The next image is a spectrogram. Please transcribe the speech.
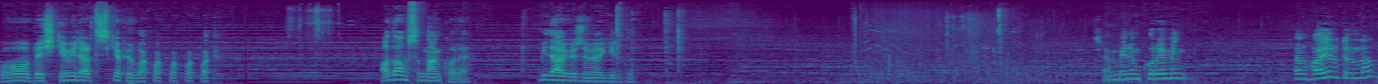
Oo 5 gemiyle artistik yapıyor. Bak bak bak bak bak. Adamsın lan Kore. Bir daha gözüme girdin. Sen benim Kore'min... Sen hayırdır lan?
